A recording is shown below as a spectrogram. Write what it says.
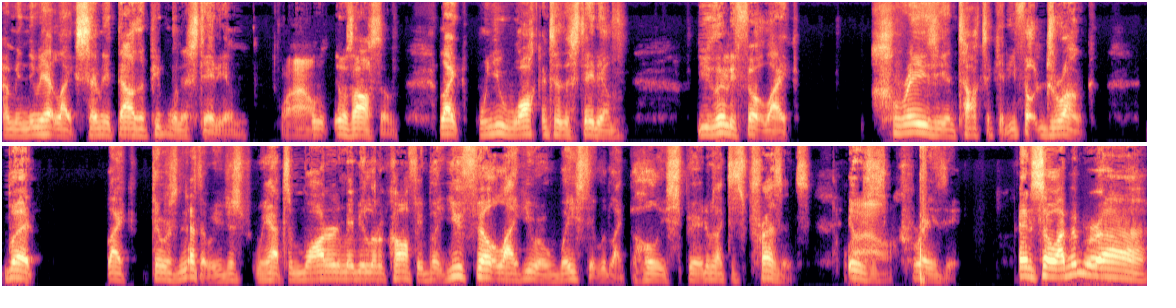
I mean, we had like 70,000 people in the stadium. Wow. It was, it was awesome. Like when you walk into the stadium, you literally felt like crazy intoxicated. You felt drunk. But like there was nothing. We just we had some water and maybe a little coffee, but you felt like you were wasted with like the Holy Spirit. It was like this presence. It wow. was just crazy. And so I remember uh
